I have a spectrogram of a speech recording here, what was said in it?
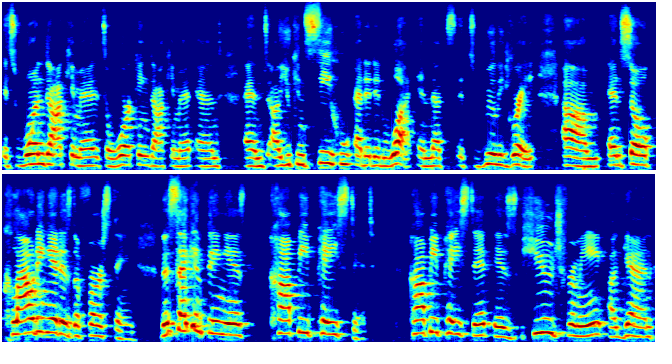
It's one document, it's a working document, and and uh, you can see who edited what, and that's it's really great. Um, and so clouding it is the first thing. The second thing is copy paste it Copy paste it is huge for me, again,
